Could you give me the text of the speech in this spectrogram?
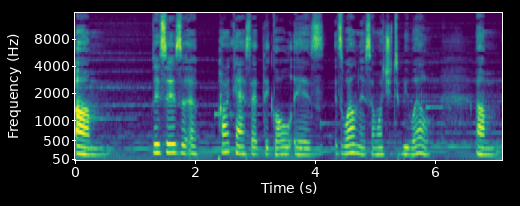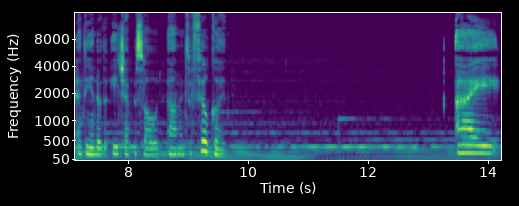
um, this is a podcast that the goal is is wellness. I want you to be well um, at the end of the, each episode um, and to feel good. I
